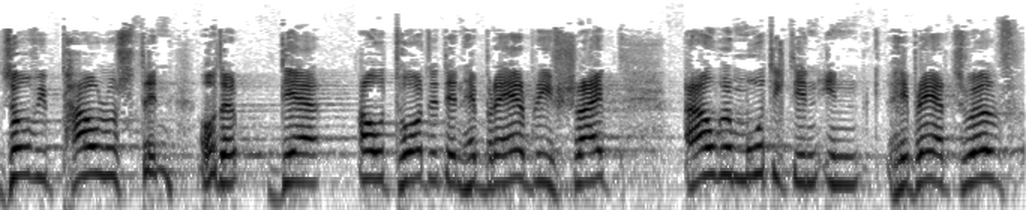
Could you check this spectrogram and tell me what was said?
so wie Paulus den, oder der Autor, der den Hebräerbrief schreibt, auch ermutigt in, in Hebräer 12,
